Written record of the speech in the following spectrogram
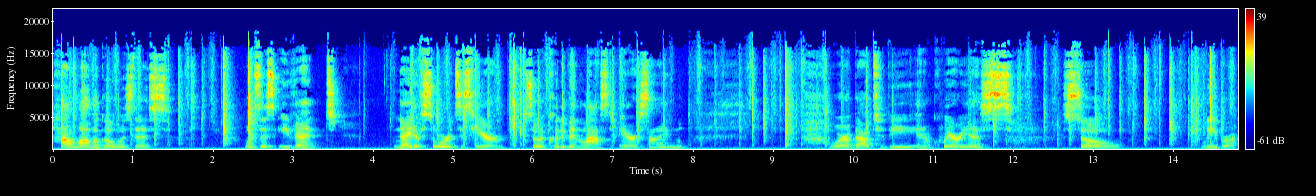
How long ago was this? Was this event? Knight of Swords is here, so it could have been last air sign. We're about to be in Aquarius, so Libra.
